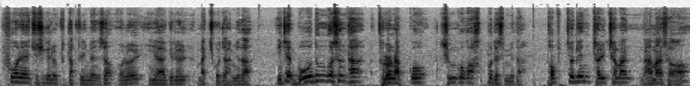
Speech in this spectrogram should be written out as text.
후원해 주시기를 부탁드리면서 오늘 이야기를 마치고자 합니다. 이제 모든 것은 다 드러났고 증거가 확보됐습니다. 법적인 절차만 남아서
